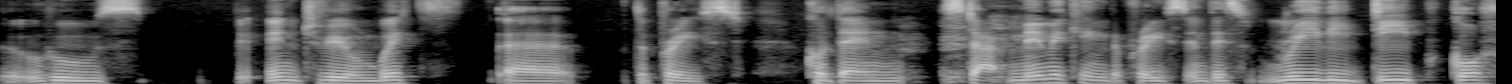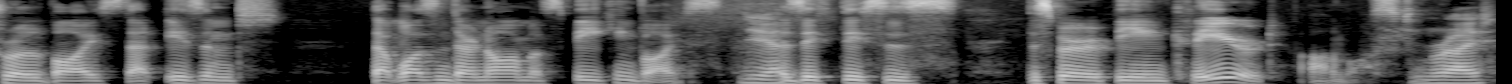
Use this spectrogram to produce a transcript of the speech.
who's interviewing with uh, the priest could then start mimicking the priest in this really deep guttural voice that isn't that wasn't their normal speaking voice Yeah. as if this is the spirit being cleared almost Right.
